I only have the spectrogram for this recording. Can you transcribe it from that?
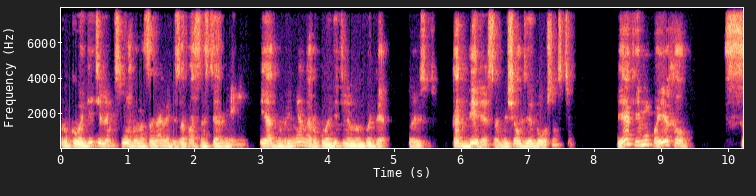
руководителем Службы национальной безопасности Армении и одновременно руководителем МВД. То есть как Берия совмещал две должности. Я к нему поехал с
